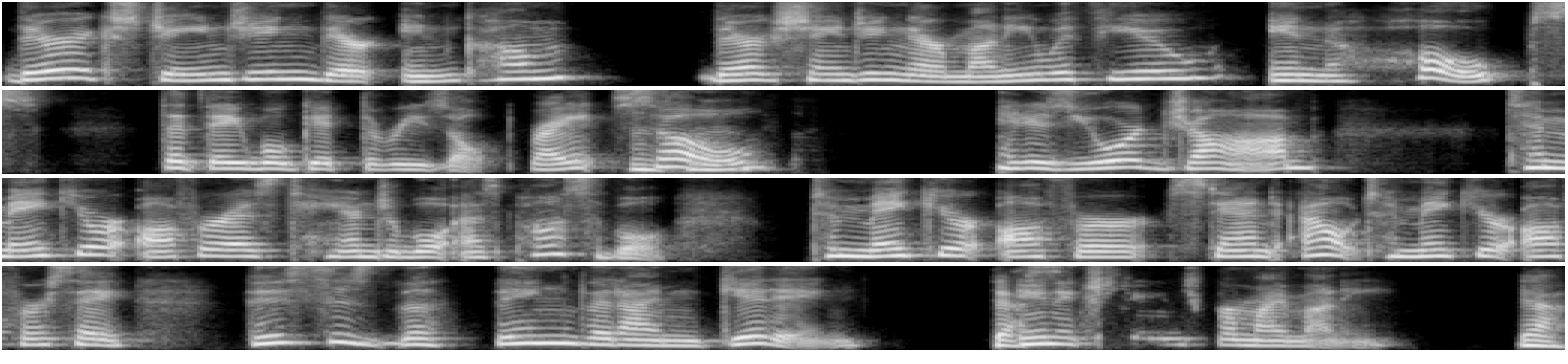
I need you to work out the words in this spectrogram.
they're exchanging their income, they're exchanging their money with you in hopes that they will get the result, right? So it is your job to make your offer as tangible as possible, to make your offer stand out, to make your offer say, this is the thing that I'm getting Yes. in exchange for my money. Yeah.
